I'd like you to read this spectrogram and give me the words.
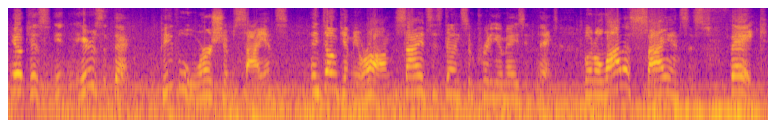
You know, because here's the thing: people worship science and don't get me wrong, science has done some pretty amazing things, but a lot of science is fake.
